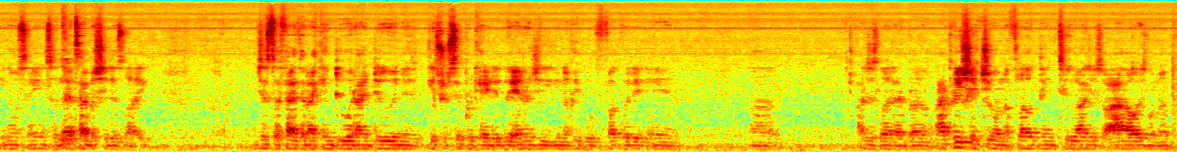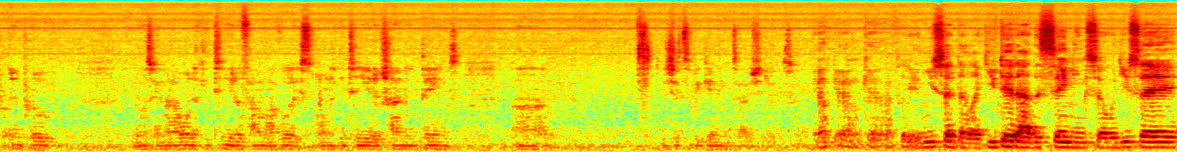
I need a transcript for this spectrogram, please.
You know what I'm saying? So that type of shit is like, just the fact that I can do what I do and it gets reciprocated, the energy, you know, people fuck with it, and I just love that, bro. I appreciate you on the flow thing too. I just, I always want to improve. You know what I'm saying? I want to continue to find my voice. I want to continue to try new things. Um, it's just the beginning type shit. So. Okay, okay, I feel you. And you said that like you did add the singing, so would you say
